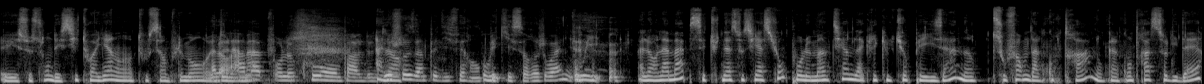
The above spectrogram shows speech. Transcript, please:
et ce sont des citoyens hein, tout simplement alors, de la MAP. pour le coup, on parle de deux choses un peu différentes, mais qui se rejoignent. Oui. Alors la MAP, c'est une association pour le maintien de l'agriculture paysanne sous forme d'un contrat, donc un contrat solidaire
